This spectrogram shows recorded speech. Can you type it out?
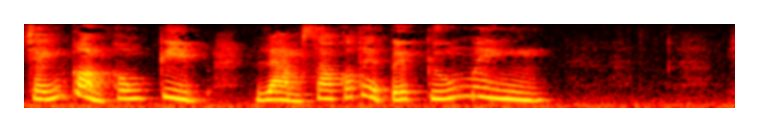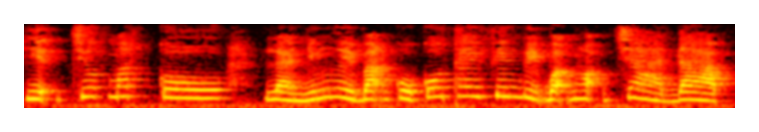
Tránh còn không kịp, làm sao có thể tới cứu mình Hiện trước mắt cô là những người bạn của cô thay phiên bị bọn họ trả đạp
